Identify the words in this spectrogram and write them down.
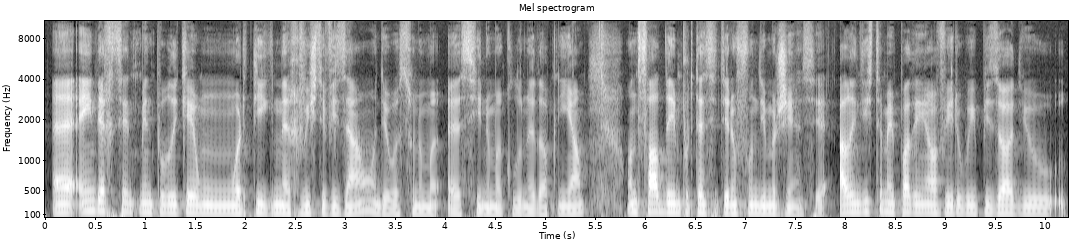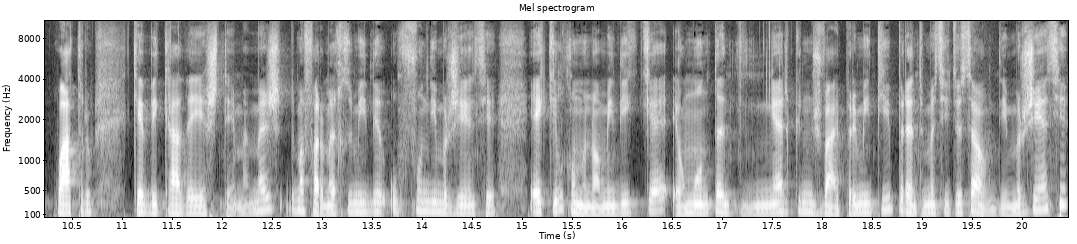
Uh, ainda recentemente publiquei um artigo na revista Visão, onde eu assino uma, assino uma coluna de opinião, onde falo da importância de ter um fundo de emergência. Além disso, também podem ouvir o episódio 4, que é dedicado a este tema. Mas, de uma forma resumida, o fundo de emergência é aquilo, como o nome indica, é um montante de dinheiro que nos vai permitir, perante uma situação de emergência,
